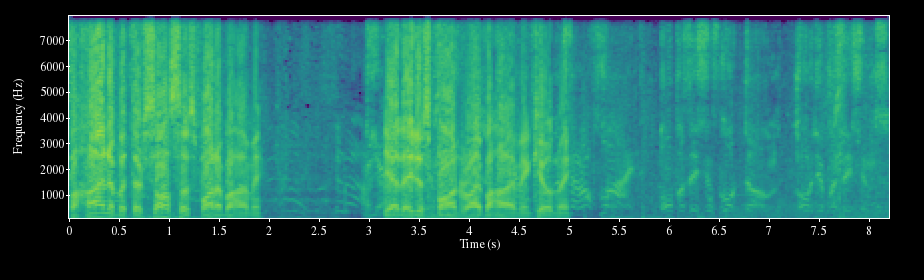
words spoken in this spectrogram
behind him, but they're also spawning behind me. Yeah, they just spawned right behind me and killed me. Set offline. All positions locked down. Hold your positions.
